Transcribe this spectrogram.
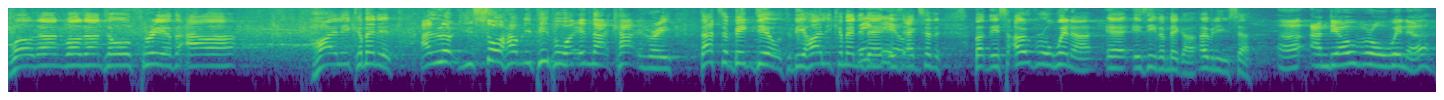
Well done, well done to all three of our highly commended. And look, you saw how many people were in that category. That's a big deal. To be highly commended Big there is deal. excellent. But this overall winner uh, is even bigger. Over to you, sir. Uh, and the overall winner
